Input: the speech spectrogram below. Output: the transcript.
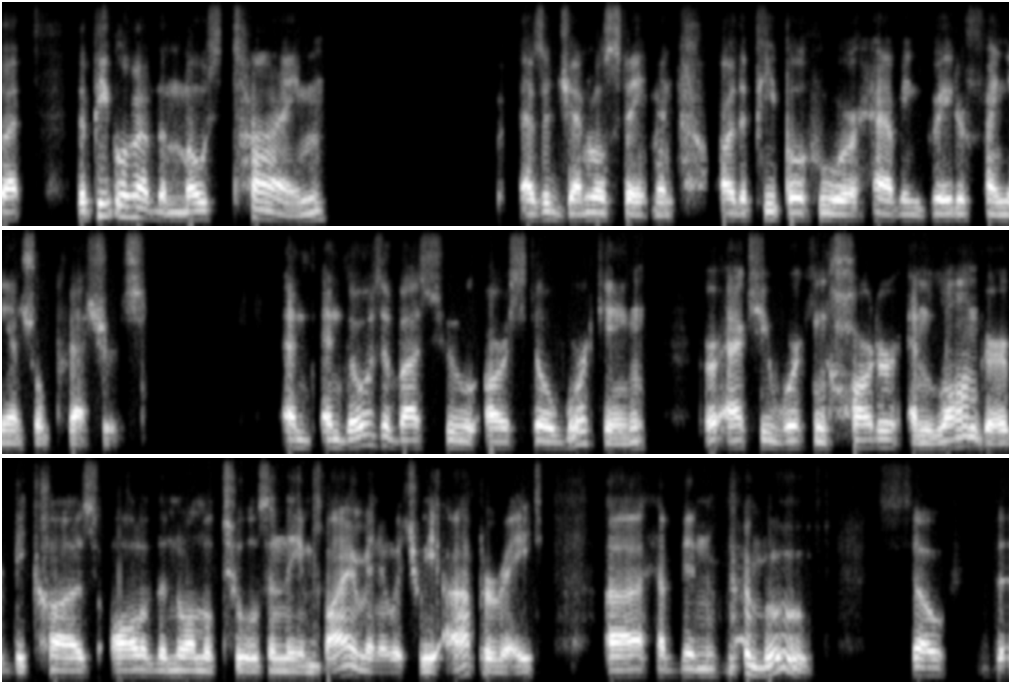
But the people who have the most time, as a general statement, are the people who are having greater financial pressures. and and those of us who are still working are actually working harder and longer because all of the normal tools in the environment in which we operate uh, have been removed. So, the,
